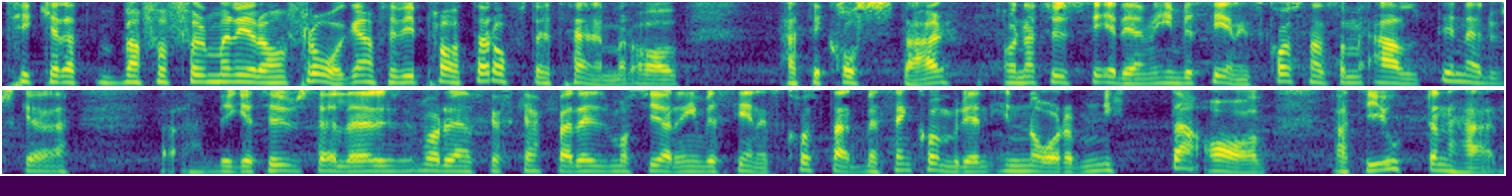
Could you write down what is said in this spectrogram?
tycker att man får formulera om frågan, för vi pratar ofta i termer av att det kostar. Och naturligtvis är det en investeringskostnad som alltid när du ska bygga ett hus eller vad du än ska skaffa dig, du måste göra en investeringskostnad. Men sen kommer det en enorm nytta av att du gjort den här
